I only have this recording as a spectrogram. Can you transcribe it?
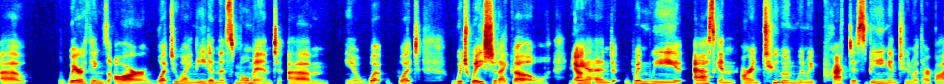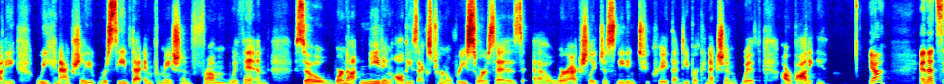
uh, where things are what do i need in this moment? Um, you know what what which way should i go? Yeah. and when we ask and are in tune when we practice being in tune with our body we can actually receive that information from within. So we're not needing all these external resources uh, we're actually just needing to create that deeper connection with our body. Yeah and that's,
